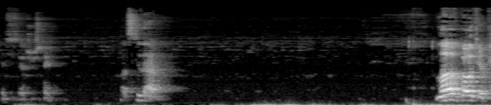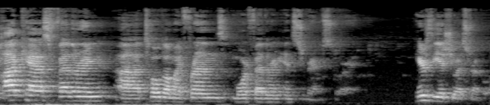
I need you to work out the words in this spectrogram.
This is interesting. Let's do that. Love both your podcast, feathering, uh, told all my friends, more feathering Instagram story. Here's the issue I struggle with.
